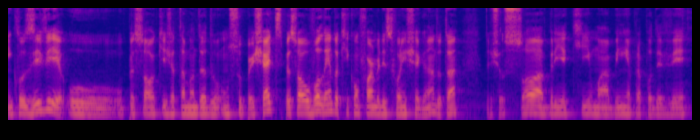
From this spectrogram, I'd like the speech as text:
Inclusive, o, o pessoal aqui já tá mandando uns superchats. Pessoal, eu vou lendo aqui conforme eles forem chegando, tá? Deixa eu só abrir aqui uma abinha para poder ver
